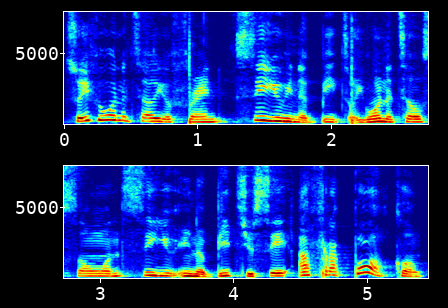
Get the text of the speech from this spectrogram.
So if you want to tell your friend, see you in a bit, or you want to tell someone, see you in a bit, you say a fra poco.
